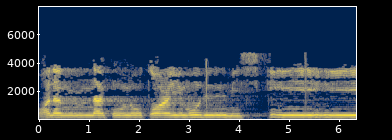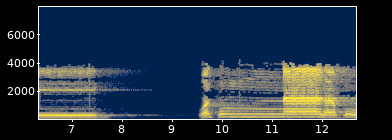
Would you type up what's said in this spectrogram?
ولم نك نطعم المسكين وكنا نخوض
